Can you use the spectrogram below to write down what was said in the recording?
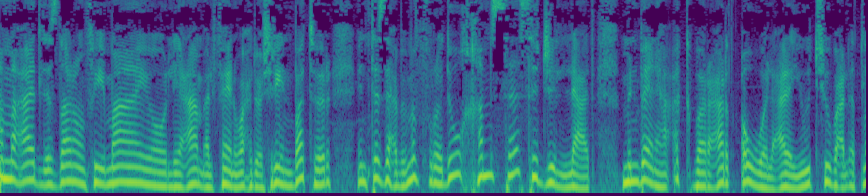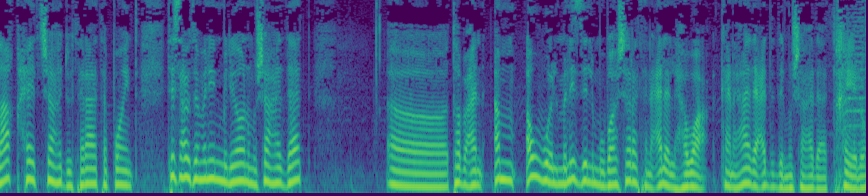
أما عاد لإصدارهم في مايو لعام 2021 باتر انتزع بمفرده خمسة سجلات من بينها أكبر عرض أول على يوتيوب على الإطلاق حيث شاهدوا 3.89 مليون مشاهدات. آه طبعا أم أول ما نزل مباشرة على الهواء كان هذا عدد المشاهدات تخيلوا.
